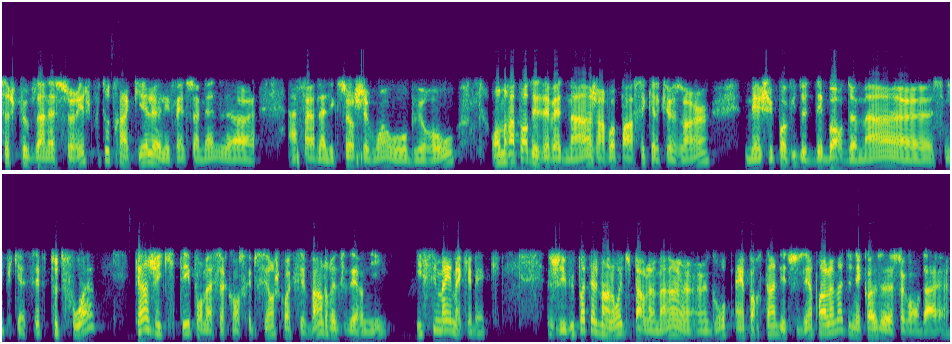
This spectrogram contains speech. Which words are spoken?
Ça, je peux vous en assurer. Je suis plutôt tranquille les fins de semaine là, à faire de la lecture chez moi ou au bureau. On me rapporte des événements, j'en vois passer quelques-uns, mais j'ai pas vu de débordement euh, significatif. Toutefois, quand j'ai quitté pour ma circonscription, je crois que c'est vendredi dernier, ici même à Québec, j'ai vu pas tellement loin du Parlement un groupe important d'étudiants, probablement d'une école secondaire,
